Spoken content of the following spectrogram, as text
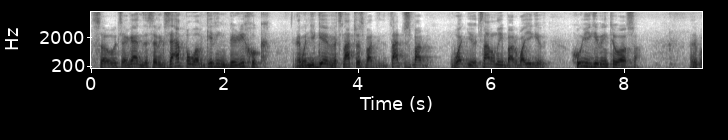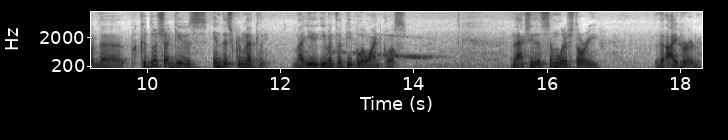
So it's again, this is an example of giving berichuk. And when you give, it's not just about it's not just about what you. It's not only about what you give, who are you're giving to also. When the kedusha gives indiscriminately, not even to the people who aren't close. And actually, there's a similar story that I heard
